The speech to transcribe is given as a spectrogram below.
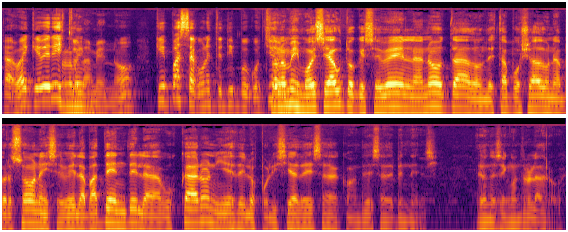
Claro, hay que ver Son esto también, ¿no? ¿Qué pasa con este tipo de Son cuestiones? lo mismo, ese auto que se ve en la nota donde está apoyada una persona y se ve la patente, la buscaron y es de los policías de esa, de esa dependencia, de donde se encontró la droga.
